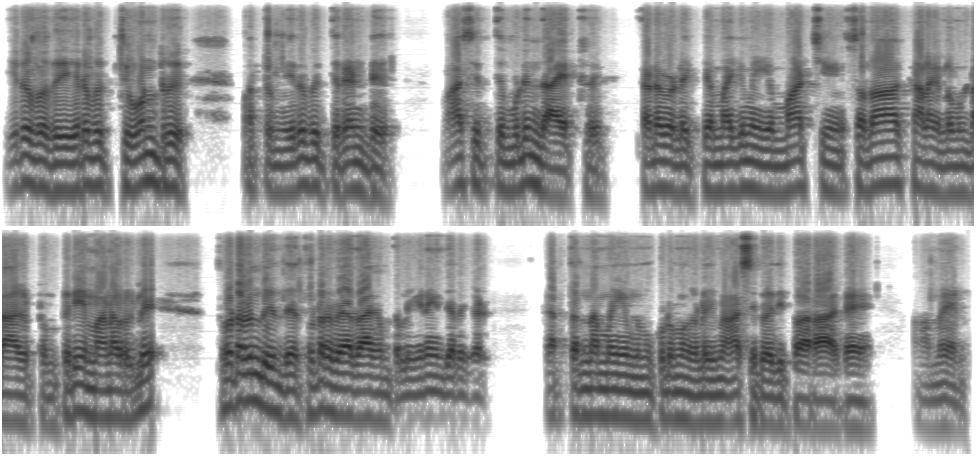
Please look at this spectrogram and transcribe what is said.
இருபது இருபத்தி ஒன்று மற்றும் இருபத்தி ரெண்டு வாசித்து முடிந்தாயிற்று. கடவுளுக்கு மகிமையும் மாட்சியும் சதா காலங்களும் உண்டாகட்டும். பெரிய மாணவர்களே தொடர்ந்து இந்த தொடர் வேதாகத்தில் இணைந்திருங்கள். கர்த்தர் நம்மையும் நம் குடும்பங்களையும் ஆசீர்வதிப்பாராக. ஆமேன்.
